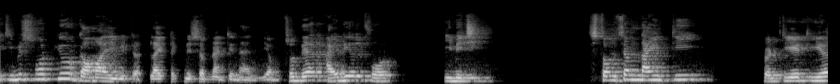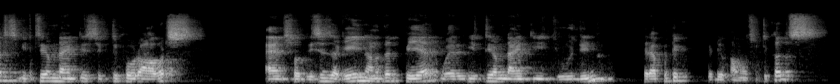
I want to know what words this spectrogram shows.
it emits more pure gamma emitter like technetium 99M. So they are ideal for imaging. Strontium 90, 28 years, yttrium 90, 64 hours. And so this is again another pair where yttrium 90 is used in therapeutic radiopharmaceuticals.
